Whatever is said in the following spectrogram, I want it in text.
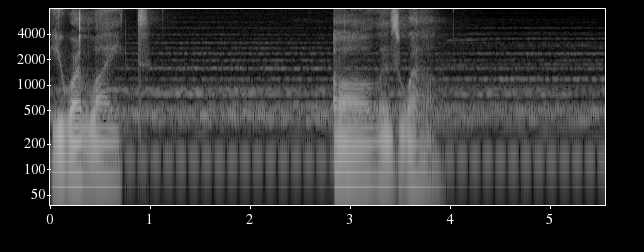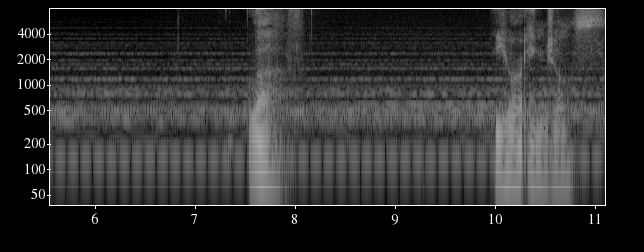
you are light all is well. Love your angels.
